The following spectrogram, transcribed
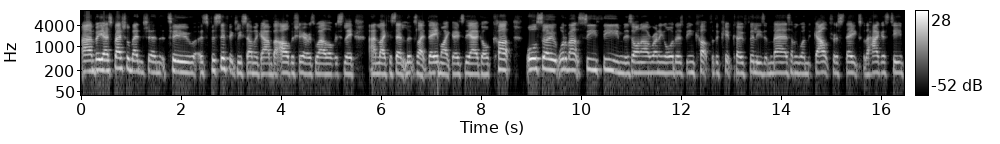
Um, but yeah, special mention to uh, specifically Summerghand, but Al Bashir as well, obviously. And like I said, it looks like they might go to the Ayr Gold Cup. Also, what about Sea Theme is on our running orders, being cut for the Qipco fillies and mares, having won the Galtres Stakes for the Haggas team.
